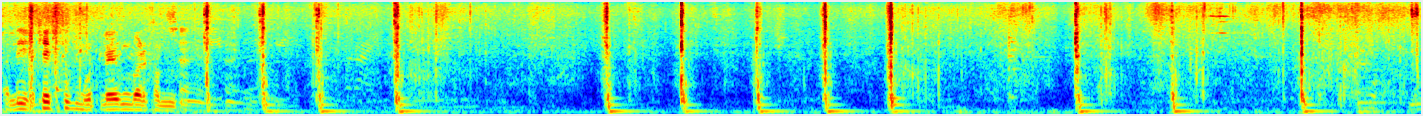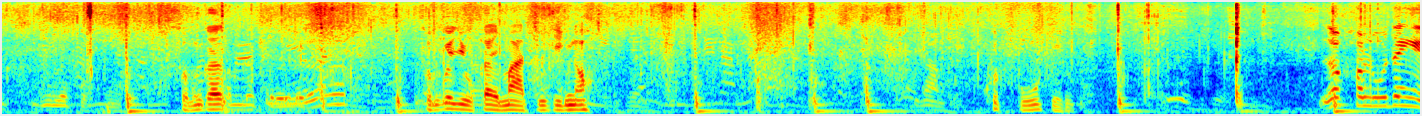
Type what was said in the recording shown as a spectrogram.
อันนี้เช็คทุกบุตรเลยมันคำสมก็สมก็อยู่ใกล้มาดจริงๆเนาะขุดปูเก่งแล้วเขารู้ได้ไง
